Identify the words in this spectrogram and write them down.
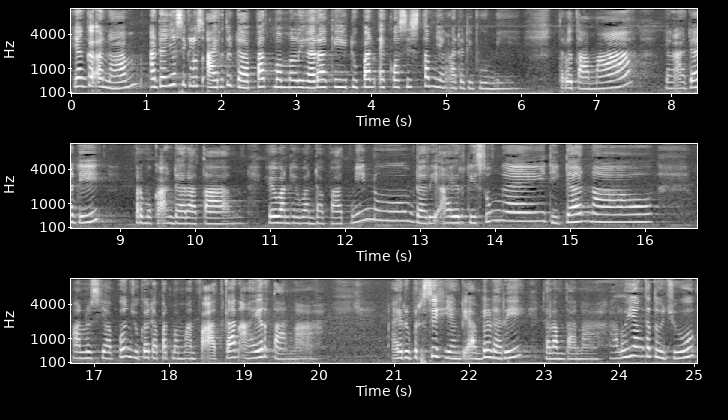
Yang keenam, adanya siklus air itu dapat memelihara kehidupan ekosistem yang ada di bumi, terutama yang ada di permukaan daratan. Hewan-hewan dapat minum dari air di sungai, di danau. Manusia pun juga dapat memanfaatkan air tanah. Air bersih yang diambil dari dalam tanah. Lalu yang ketujuh,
